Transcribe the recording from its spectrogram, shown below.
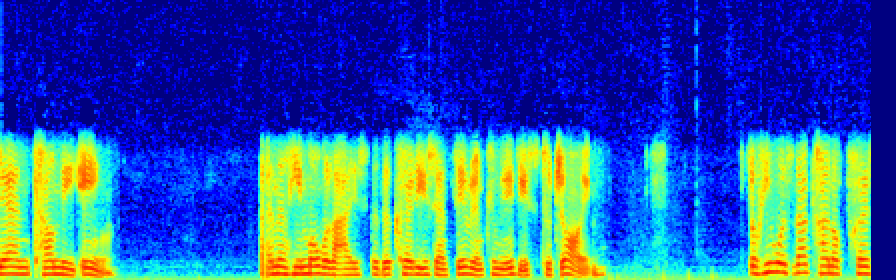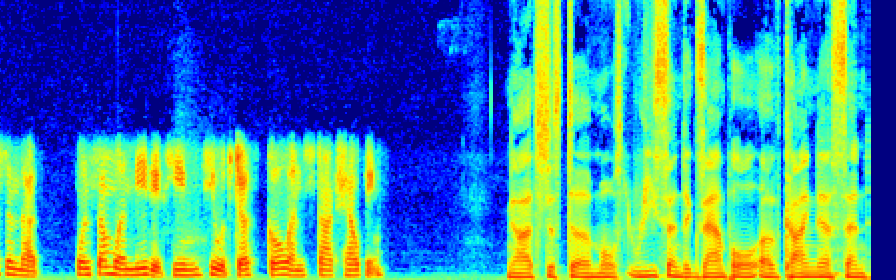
Jen, count me in. And then he mobilized the Kurdish and Syrian communities to join. So he was that kind of person that when someone needed him, he would just go and start helping. Yeah, it's just a most recent example of kindness and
